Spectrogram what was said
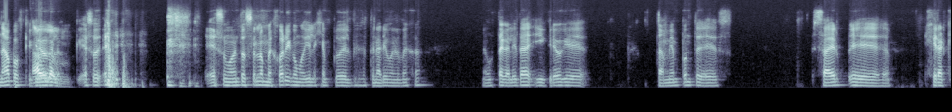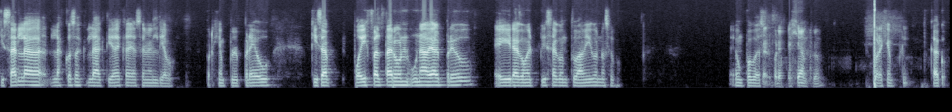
Nada, porque creo que eso, esos momentos son los mejores, y como di el ejemplo del bicentenario con el Benja, me gusta Caleta y creo que también ponte es saber eh, jerarquizar la- las cosas, las actividades que hay que hacer en el día. po. Por ejemplo, el preu, quizás podéis faltar un- una vez al preu e ir a comer pizza con tus amigos, no sé. Es un poco eso, Por ejemplo. por ejemplo, Caco.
